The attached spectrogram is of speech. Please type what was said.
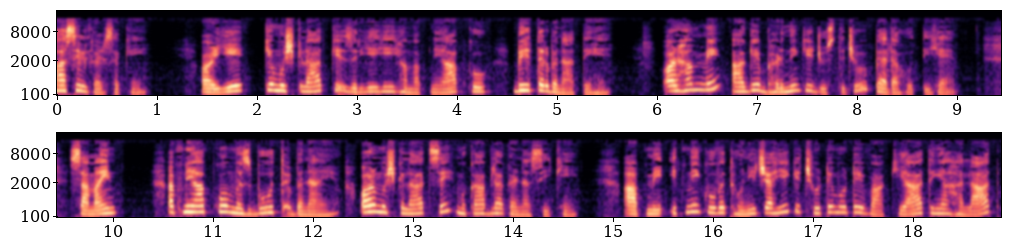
حاصل کر سکیں اور یہ کہ مشکلات کے ذریعے ہی ہم اپنے آپ کو بہتر بناتے ہیں اور ہم میں آگے بڑھنے کی جستجو پیدا ہوتی ہے۔ سامعین، اپنے آپ کو مضبوط بنائیں اور مشکلات سے مقابلہ کرنا سیکھیں۔ آپ میں اتنی قوت ہونی چاہیے کہ چھوٹے موٹے واقعات یا حالات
